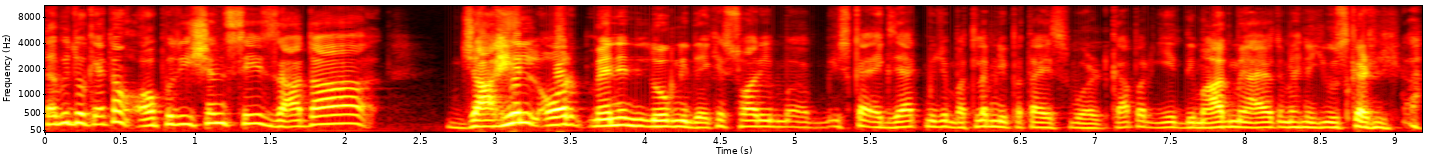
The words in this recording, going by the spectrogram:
तभी तो कहता हूँ ऑपोजिशन से ज़्यादा जाहिल और मैंने लोग नहीं देखे। सॉरी इसका एग्जैक्ट मुझे मतलब नहीं पता इस वर्ड का पर ये दिमाग में आया तो मैंने यूज़ कर लिया।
